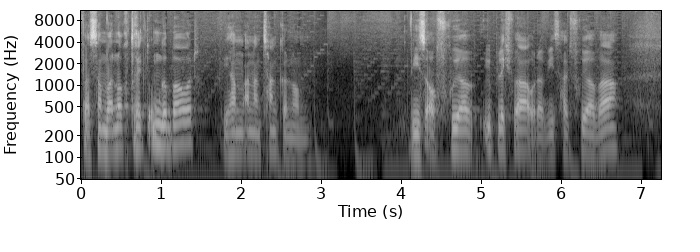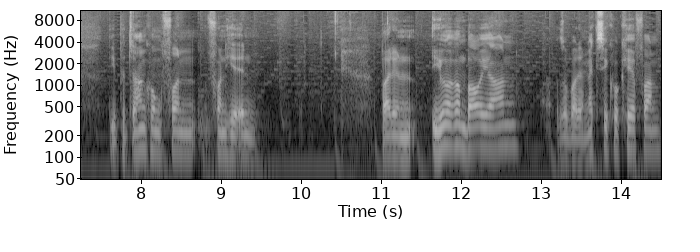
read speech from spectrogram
Was haben wir noch direkt umgebaut? Wir haben einen anderen Tank genommen. Wie es auch früher üblich war oder wie es halt früher war, die Betankung von, von hier innen. Bei den jüngeren Baujahren, also bei den Mexiko-Käfern,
